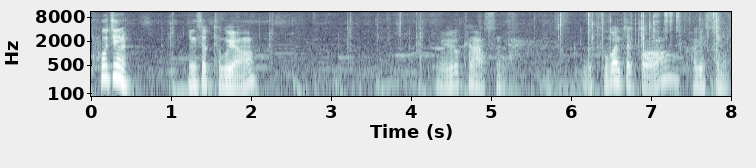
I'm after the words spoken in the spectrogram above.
포징 인서트고요. 이렇게 나왔습니다. 그리고 두 번째 거 가겠습니다.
